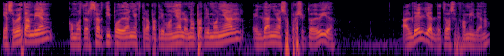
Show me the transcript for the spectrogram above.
Y a su vez también, como tercer tipo de daño extrapatrimonial o no patrimonial, el daño a su proyecto de vida, al de él y al de toda su familia, ¿no?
